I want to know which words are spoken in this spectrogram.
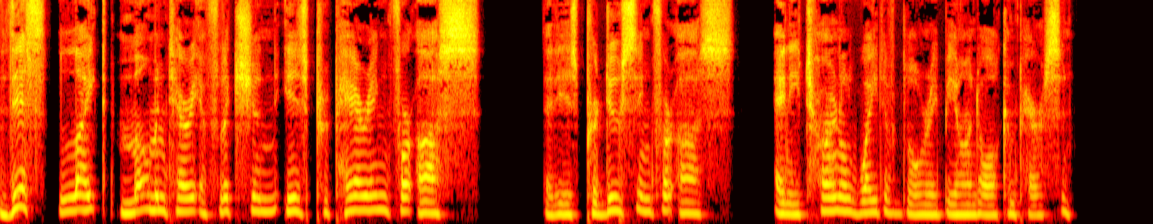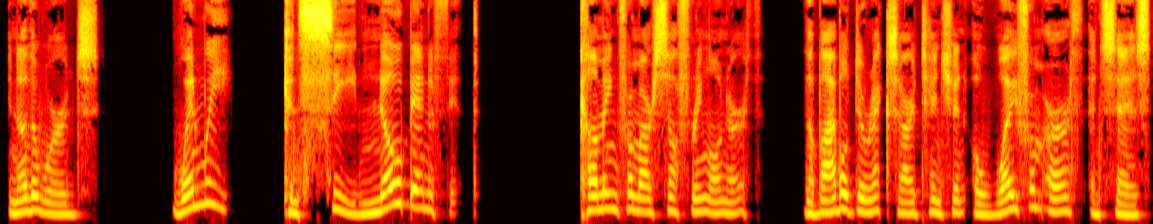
This light momentary affliction is preparing for us, that is, producing for us an eternal weight of glory beyond all comparison. In other words, when we can see no benefit coming from our suffering on earth, the Bible directs our attention away from earth and says,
